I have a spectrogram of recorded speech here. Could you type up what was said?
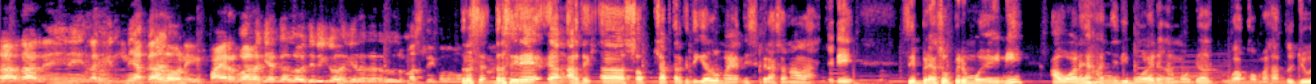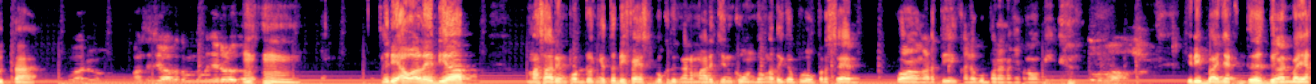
Nah, nah, ini, ini lagi ini agak low nih. Fire gua lagi agak low. Jadi gua lagi rada lemes nih kalau mau. Terus terus ini yang artik sub chapter ketiga lumayan inspirasional lah. Jadi si brand Supreme ini awalnya hanya dimulai dengan modal 2,1 juta. Waduh, pasti juga ketemu temannya dulu tuh. Mm-mm. Jadi awalnya dia masarin produknya tuh di Facebook dengan margin keuntungan 30%. Gua nggak ngerti karena gue bukan anak ekonomi. Jadi banyak itu dengan banyak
